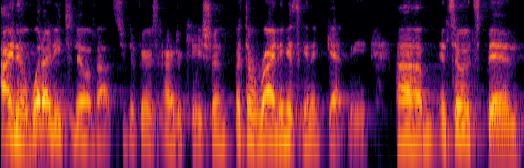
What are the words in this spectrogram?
I know what I need to know about student affairs and higher education, but the writing is going to get me. Um, and so it's been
